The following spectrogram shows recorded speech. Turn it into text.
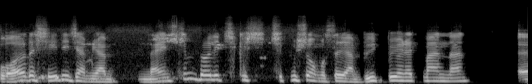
bu arada şey diyeceğim yani Mank'in böyle çıkış çıkmış olması yani büyük bir yönetmenden e,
